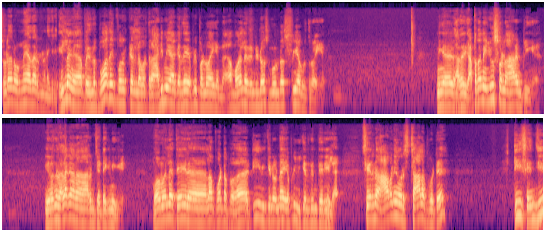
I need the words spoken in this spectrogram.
சொல்றதுல உண்மையா தான் இருக்குன்னு நினைக்கிறேன் இல்லைங்க அப்ப இந்த போதைப் பொருட்கள்ல ஒருத்தர் அடிமையாக்குறதை எப்படி பண்ணுவாங்கன்னா முதல்ல ரெண்டு டோஸ் மூணு டோஸ் ஃப்ரீயா கொடுத்துருவாங்க. நீங்க அதை அப்பதானே யூஸ் பண்ண ஆரம்பிப்பீங்க. இது வந்து வெள்ளக்காரன் ஆரம்பிச்ச டெக்னிக் முதல்ல தேயில எல்லாம் போட்டப்போ டீ விற்கணும்னா எப்படி விற்கிறதுன்னு தெரியல. சரிண்ணா அவனே ஒரு ஸ்டாலை போட்டு டீ செஞ்சு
